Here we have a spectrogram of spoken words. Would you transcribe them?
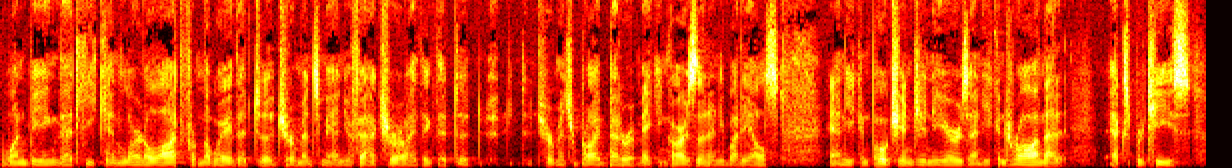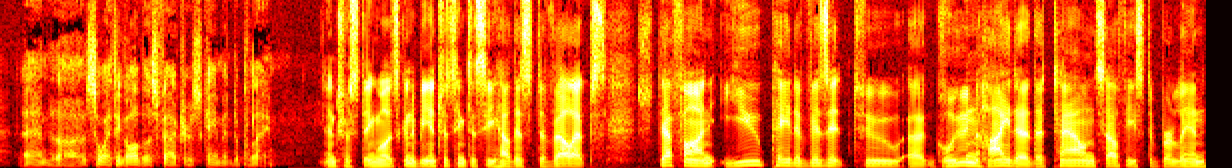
one being that he can learn a lot from the way that uh, Germans manufacture. I think that uh, Germans are probably better at making cars than anybody else. And he can poach engineers and he can draw on that expertise. And uh, so I think all those factors came into play. Interesting. Well, it's going to be interesting to see how this develops. Stefan, you paid a visit to uh, Grünheide, the town southeast of Berlin,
